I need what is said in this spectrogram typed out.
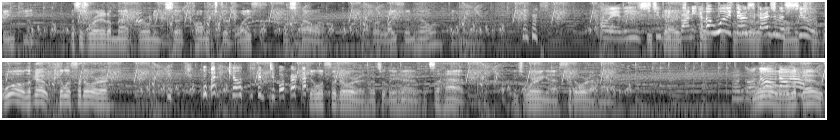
Binky. This is right out of Matt Groening's uh, comic strip Life is Hell. Or Life in Hell? Can't remember. Oh yeah, these, These stupid bunny. Oh wait, there's right guys in a suit. strip. Whoa, look out! Killer Fedora! what? Killer fedora? Killer Fedora, that's what they have. It's a hat. He's wearing a fedora hat. I'm Whoa, no, no, look no. out!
